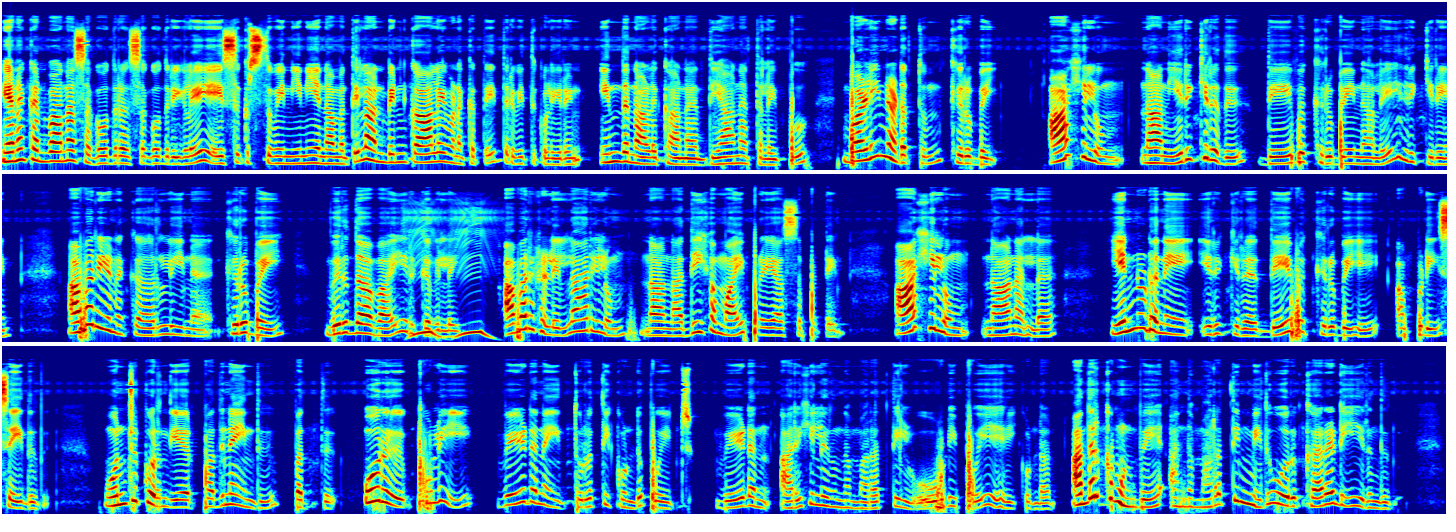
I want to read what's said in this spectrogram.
எனக்கு அன்பான சகோதர சகோதரிகளே இயேசு கிறிஸ்துவின் இனிய நாமத்தில் அன்பின் காலை வணக்கத்தை தெரிவித்துக் கொள்கிறேன். இந்த நாளுக்கான தியான தலைப்பு வழி நடத்தும் கிருபை. ஆகிலும் நான் இருக்கிறது தேவ கிருபையினாலே இருக்கிறேன். அவர் எனக்கு அருளின கிருபை விருதாவாய் இருக்கவில்லை. அவர்கள் எல்லாரிலும் நான் அதிகமாய் பிரயாசப்பட்டேன். ஆகிலும் நான் அல்ல என்னுடனே இருக்கிற தேவ கிருபையே அப்படி செய்தது. ஒன்று குருந்தியர் பதினைந்து பத்து. ஒரு புலி வேடனை துரத்தி கொண்டு போயிற்று. வேடன் அருகில் இருந்த மரத்தில் ஓடி போய் ஏறிக்கொண்டான். அதற்கு முன்பே அந்த மரத்தின் மீது ஒரு கரடி இருந்தது.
